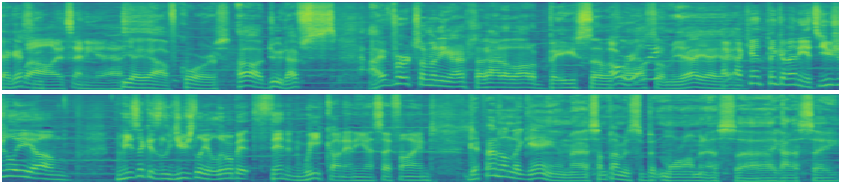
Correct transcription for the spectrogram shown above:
I guess. Well, it's NES. yeah, yeah, of course. Oh, dude, I've I've heard so many apps that had a lot of bass. That was Oh, really? awesome. Yeah, yeah, yeah. I, I can't think of any. It's usually um, the music is usually a little bit thin and weak on NES. I find. Depends on the game. Uh, sometimes it's a bit more ominous, uh, I gotta say.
